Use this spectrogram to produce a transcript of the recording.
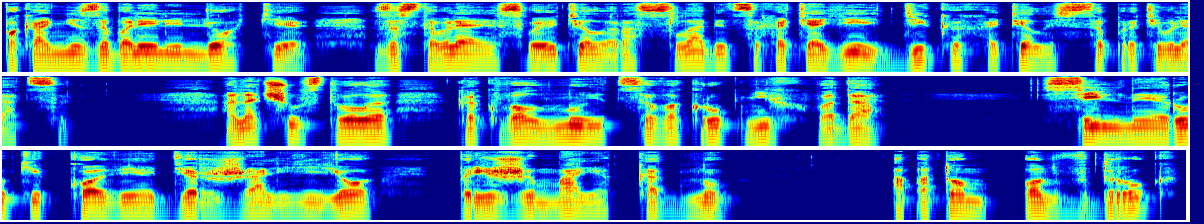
пока не заболели легкие, заставляя свое тело расслабиться, хотя ей дико хотелось сопротивляться. Она чувствовала, как волнуется вокруг них вода. Сильные руки Ковия держали ее, прижимая ко дну. А потом он вдруг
